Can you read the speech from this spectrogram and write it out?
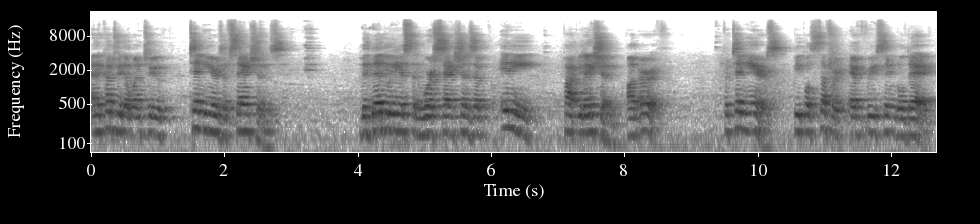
And a country that went through 10 years of sanctions, the deadliest and worst sanctions of any population on earth. For 10 years, people suffered every single day.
